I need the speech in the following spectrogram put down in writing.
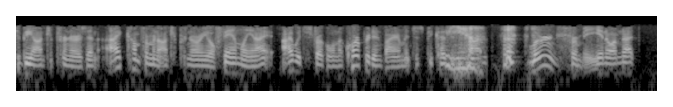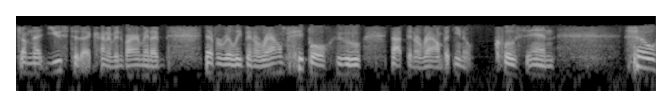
to be entrepreneurs. And I come from an entrepreneurial family, and I I would struggle in a corporate environment just because it's yeah. not learned for me. You know, I'm not I'm not used to that kind of environment. I've never really been around people who not been around, but you know, close in. So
